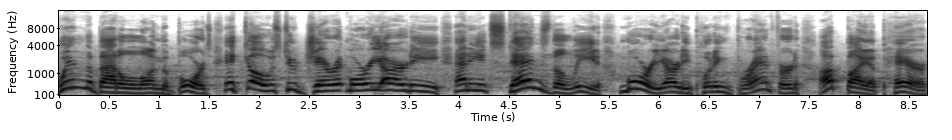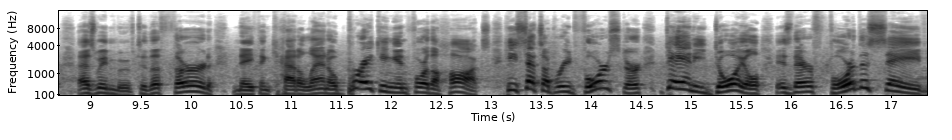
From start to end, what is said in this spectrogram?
win the battle along the boards. It goes to Jarrett Moriarty, and he extends the lead. Moriarty putting Brantford up by a pair as we move to the third. Nathan Catalano breaking in for the Hawks. He sets up Reed Forster. Danny Doyle is there for the save.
